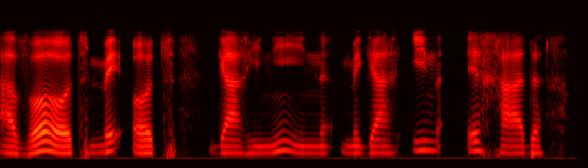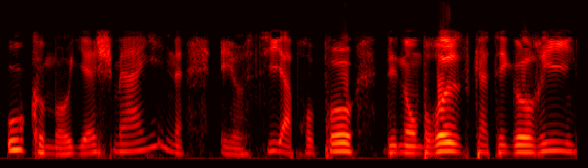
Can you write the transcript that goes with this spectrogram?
Avot, meot, garinin, megarin echad, ou Et aussi à propos des nombreuses catégories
